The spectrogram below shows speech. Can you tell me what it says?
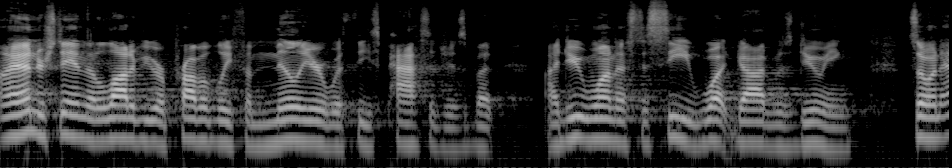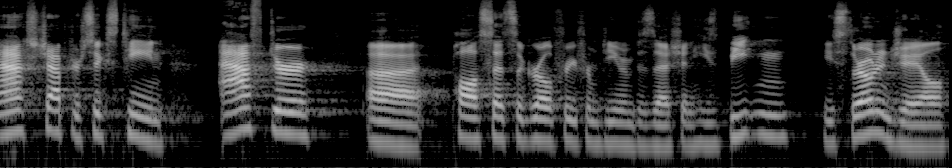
I understand that a lot of you are probably familiar with these passages, but I do want us to see what God was doing. So in Acts chapter 16, after uh, Paul sets the girl free from demon possession, he's beaten, he's thrown in jail,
